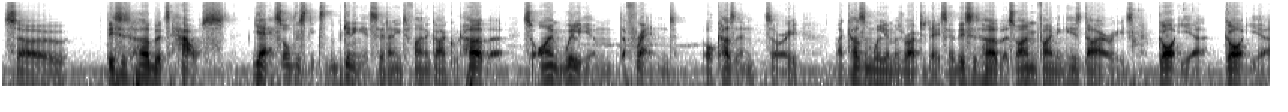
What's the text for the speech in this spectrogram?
So, this is Herbert's house. Yes, obviously, because at the beginning it said I need to find a guy called Herbert. So I'm William, the friend, or cousin, sorry. My cousin William has arrived today, so this is Herbert, so I'm finding his diaries. Got ya, got ya.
